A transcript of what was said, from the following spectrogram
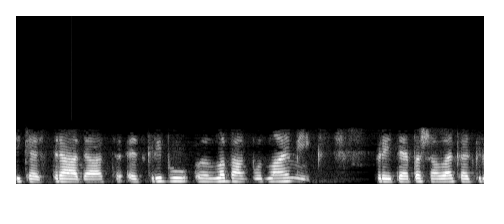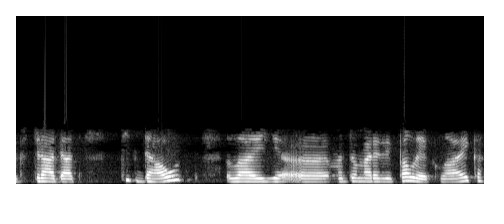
tikai strādāt, es gribu uh, labāk būt laimīgs. Arī tajā pašā laikā es gribu strādāt tik daudz, lai uh, man tomēr arī paliek laika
